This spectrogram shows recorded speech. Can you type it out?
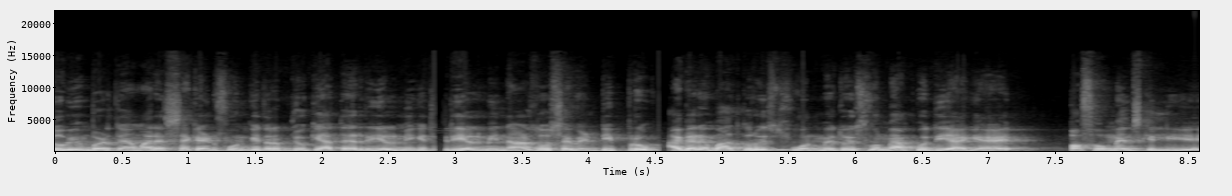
तो भी हम बढ़ते हैं हमारे सेकंड फ़ोन की तरफ़, जो कि आता है रियलमी की रियलमी नार्जो 70 प्रो अगर मैं बात करूँ इस फ़ोन में तो इस फ़ोन में आपको दिया गया है परफॉर्मेंस के लिए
